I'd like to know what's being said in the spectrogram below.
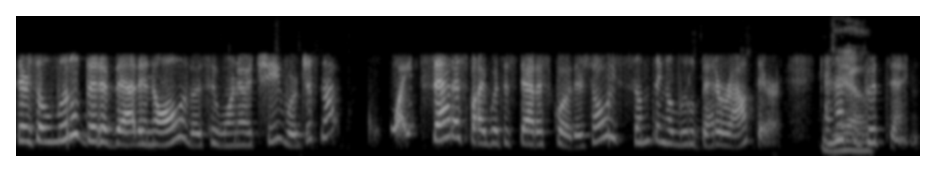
There's a little bit of that in all of us who want to achieve. We're just not quite satisfied with the status quo. There's always something a little better out there, and that's yeah. a good thing.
